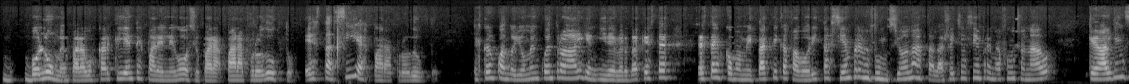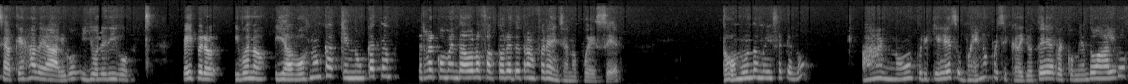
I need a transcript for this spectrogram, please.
volumen, para buscar clientes para el negocio, para, para producto. Esta sí es para producto. Es que cuando yo me encuentro a alguien y de verdad que este, este es como mi táctica favorita, siempre me funciona, hasta la fecha siempre me ha funcionado, que alguien se aqueja de algo y yo le digo, hey, pero, y bueno, ¿y a vos nunca, que nunca te han recomendado los factores de transferencia? No puede ser. Todo el mundo me dice que no. Ah, no, pero ¿y qué es eso? Bueno, pues si yo te recomiendo algo,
